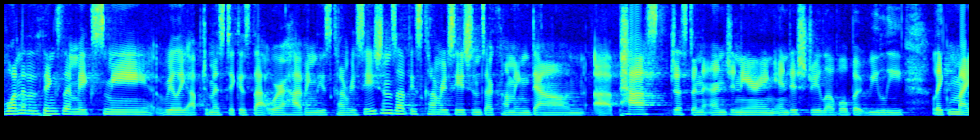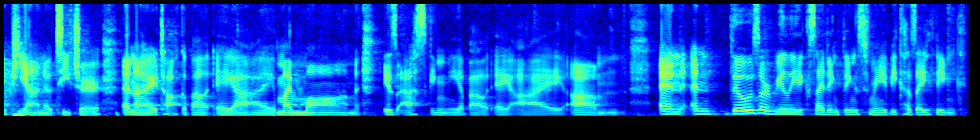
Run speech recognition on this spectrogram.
one of the things that makes me really optimistic is that we're having these conversations, that these conversations are coming down uh, past just an engineering industry level, but really like my piano teacher and I talk about AI, my mom is asking me about AI. Um, and, and those are really exciting things for me because I think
